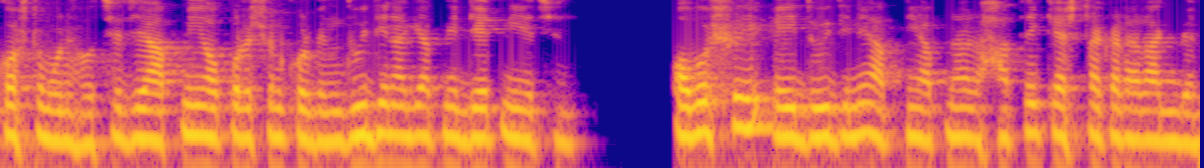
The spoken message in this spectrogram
কষ্ট মনে হচ্ছে যে আপনি অপারেশন করবেন, দুই দিন আগে আপনি ডেট নিয়েছেন। অবশ্যই এই ২ দিনে আপনি আপনার হাতে ক্যাশ টাকাটা রাখবেন।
